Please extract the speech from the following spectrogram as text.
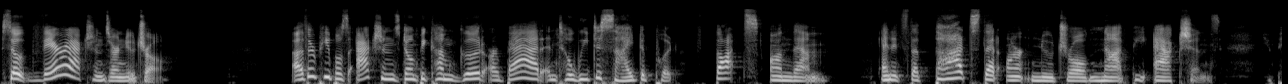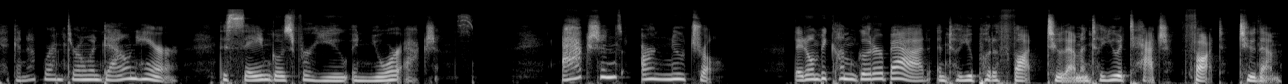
So their actions are neutral. Other people's actions don't become good or bad until we decide to put thoughts on them. And it's the thoughts that aren't neutral, not the actions. You picking up where I'm throwing down here? The same goes for you and your actions. Actions are neutral. They don't become good or bad until you put a thought to them, until you attach thought to them.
